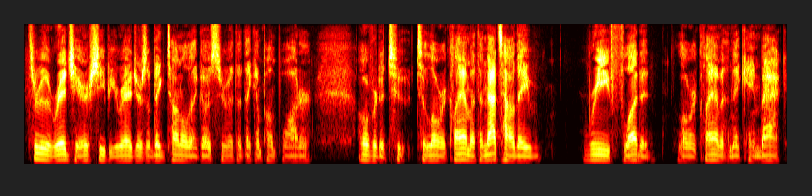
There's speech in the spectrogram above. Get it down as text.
through the ridge here, Sheepy Ridge. There's a big tunnel that goes through it that they can pump water over to to, to Lower Klamath, and that's how they re-flooded Lower Klamath, and it came back.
